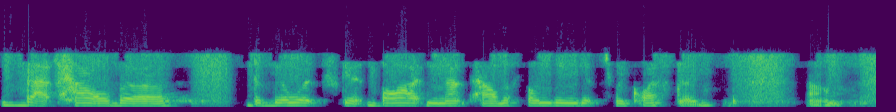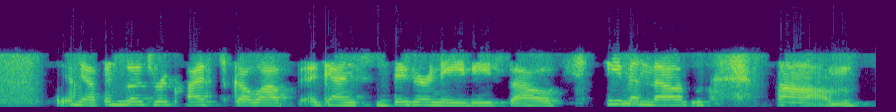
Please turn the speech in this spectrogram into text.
that's how the the billets get bought and that's how the funding gets requested. Um, yeah. Yep, and those requests go up against bigger navies. So even yep. though um,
